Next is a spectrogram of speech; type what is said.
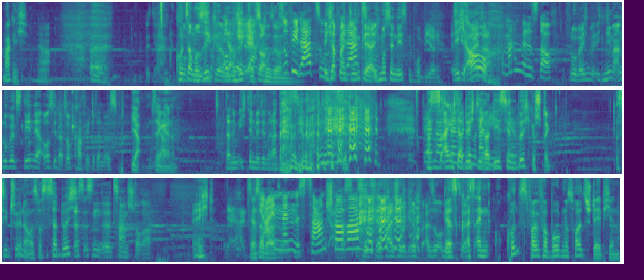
Mag ich. ja. Äh, ja, Kurzer so Musik, äh, Okay, Musikexkursion. So viel dazu. Ich so habe meinen Drink leer, ich muss den nächsten probieren. Es Ich auch. Weiter. Dann machen wir das doch. Flo, welchen, ich nehme an, du willst den, der aussieht, als ob Kaffee drin ist. Ja, sehr Ja. gerne. Dann nehme ich den mit den Radieschen. Was ist eigentlich da durch die Radieschen durchgesteckt? Das sieht schön aus. Was ist da durch? Das ist ein äh, Zahnstocher. Echt? Ja, halt Der ist aber- einen nennen es ja, Zahnstocher. das ist jetzt der falsche Begriff. Also, um Der das, ist, ist ein kunstvoll verbogenes Holzstäbchen.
